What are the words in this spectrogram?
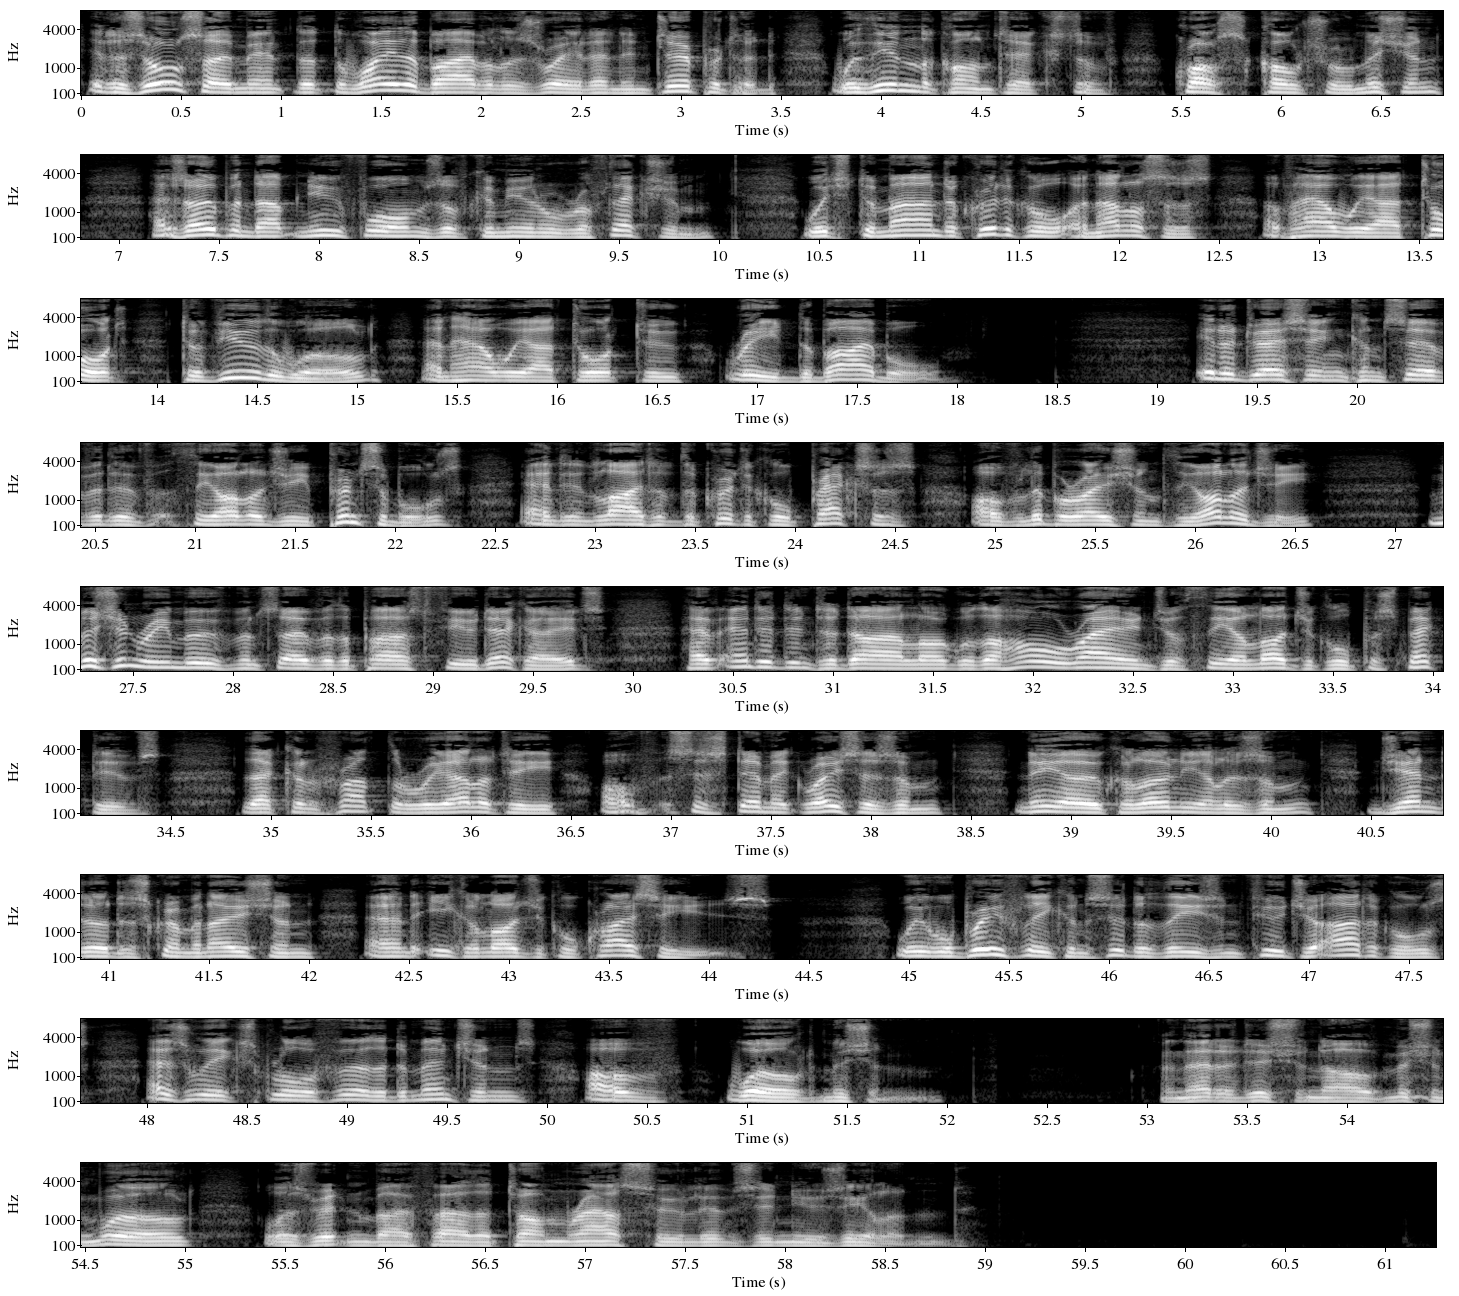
It has also meant that the way the Bible is read and interpreted within the context of cross cultural mission has opened up new forms of communal reflection, which demand a critical analysis of how we are taught to view the world and how we are taught to read the Bible. In addressing conservative theology principles and in light of the critical praxis of liberation theology, Missionary movements over the past few decades have entered into dialogue with a whole range of theological perspectives that confront the reality of systemic racism, neo colonialism, gender discrimination, and ecological crises. We will briefly consider these in future articles as we explore further dimensions of world mission. And that edition of Mission World was written by Father Tom Rouse, who lives in New Zealand.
